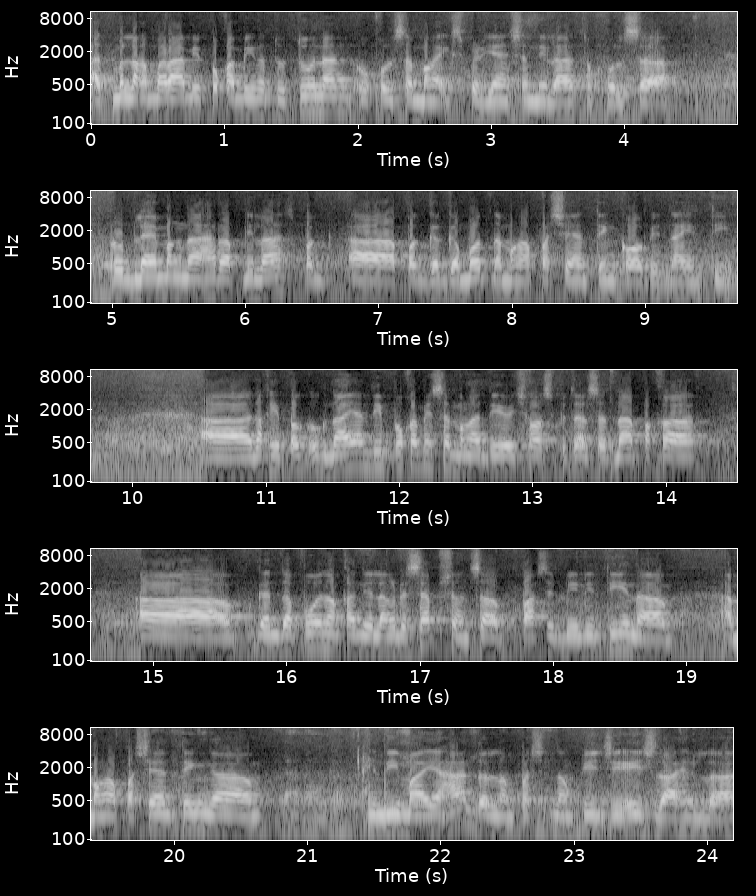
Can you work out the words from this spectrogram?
At marami po kaming natutunan ukol sa mga experience nila tungkol sa problemang naharap nila pag, ah, paggagamot ng mga pasyenteng COVID-19. Ah, nakipag-ugnayan din po kami sa mga DOH hospitals at napaka ah, ganda po ng kanilang reception sa possibility na ang mga pasyenteng ah, hindi maya handle ng, ng PGH dahil ah,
